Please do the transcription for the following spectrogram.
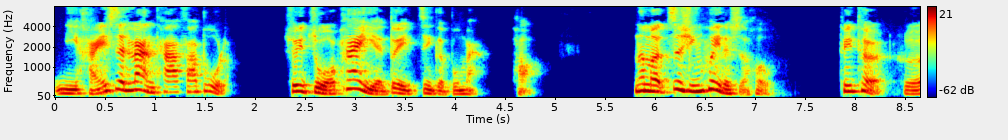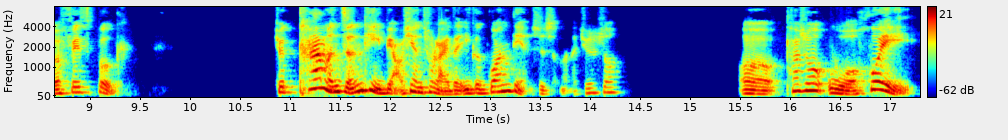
你还是让他发布了，所以左派也对这个不满。好，那么咨询会的时候，Twitter 和 Facebook 就他们整体表现出来的一个观点是什么呢？就是说，呃，他说我会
